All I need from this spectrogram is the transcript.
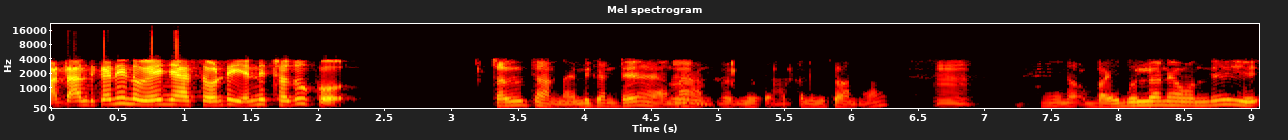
అట్లా అందుకని నువ్వేం చేస్తావు అంటే ఇవన్నీ చదువుకో. చదువుతా అన్న. ఎందుకంటే అన్న ఒక్క నిమిషం అన్న. నేను బైబిల్లోనే ఉంది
